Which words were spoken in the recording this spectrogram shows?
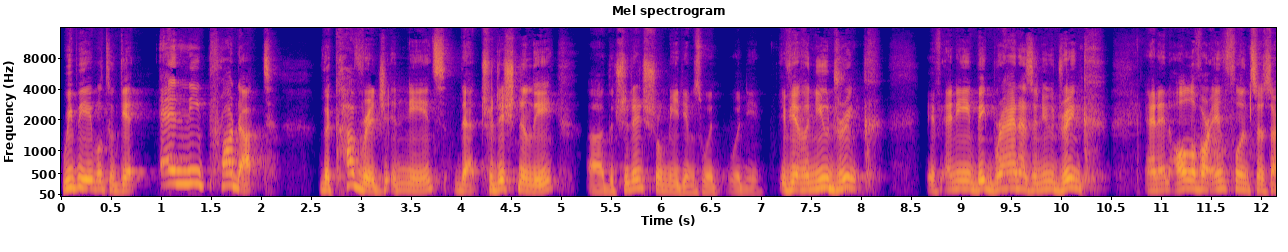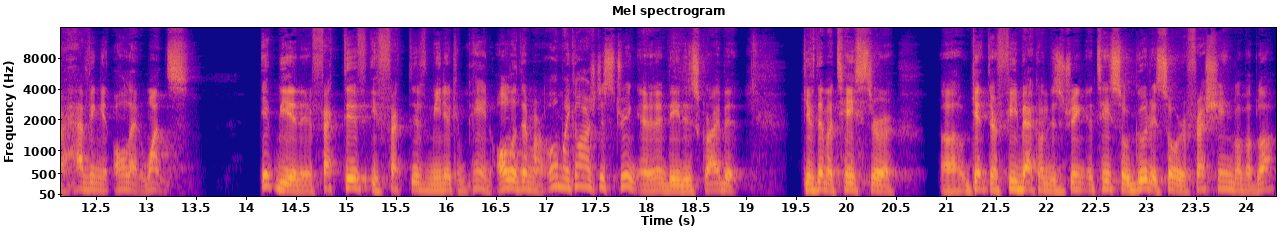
we be able to get any product the coverage it needs that traditionally uh, the traditional mediums would, would need. If you have a new drink, if any big brand has a new drink, and then all of our influencers are having it all at once, it'd be an effective, effective media campaign. All of them are, oh my gosh, this drink, and then they describe it, give them a taster, uh, get their feedback on this drink. It tastes so good, it's so refreshing, blah blah blah.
